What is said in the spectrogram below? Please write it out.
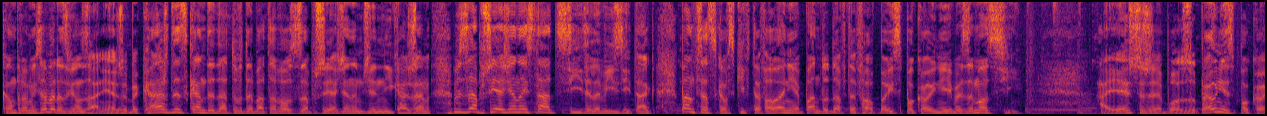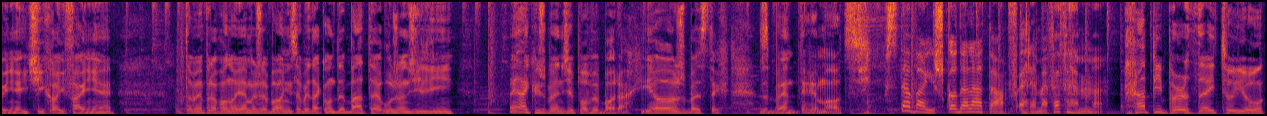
kompromisowe rozwiązanie, żeby każdy z kandydatów debatował z zaprzyjaźnionym dziennikarzem w zaprzyjaźnionej stacji telewizji, tak? Pan Trzaskowski w TVN, pan Duda w TVP i spokojnie i bez emocji. A jeszcze, żeby było zupełnie spokojnie i cicho i fajnie, to my proponujemy, żeby oni sobie taką debatę urządzili, no jak już będzie po wyborach. Już bez tych zbędnych emocji. Wstawaj, szkoda lata w RMFFM. Happy Birthday to You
